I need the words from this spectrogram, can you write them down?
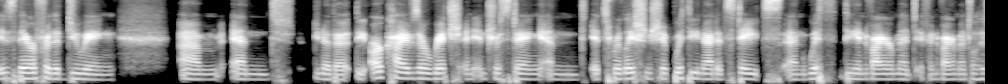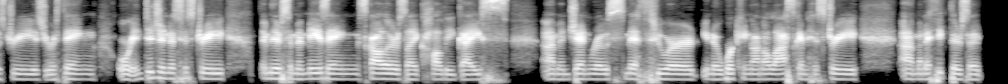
is there for the doing um, and you know the the archives are rich and interesting and its relationship with the united states and with the environment if environmental history is your thing or indigenous history i mean there's some amazing scholars like Holly Guise um, and jen rose smith who are you know working on alaskan history um, and i think there's a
